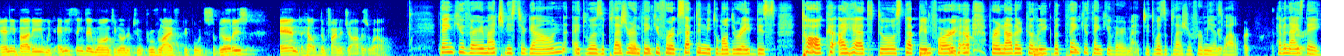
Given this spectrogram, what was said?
anybody with anything they want in order to improve life of people with disabilities and help them find a job as well. Thank you very much, Mr. Gaon. It was a pleasure, and thank you for accepting me to moderate this talk. I had to step in It's for for another colleague, but thank you, thank you very much. It was a pleasure for me as well. Have a nice day.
